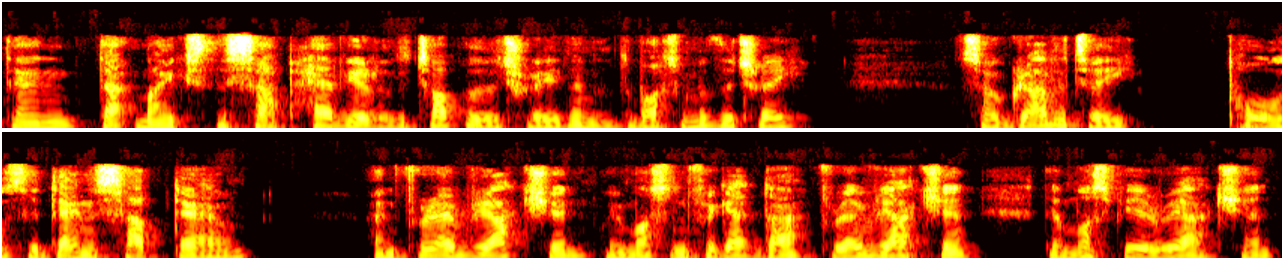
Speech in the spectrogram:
then that makes the sap heavier at the top of the tree than at the bottom of the tree. So gravity pulls the dense sap down. And for every action, we mustn't forget that, for every action, there must be a reaction.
